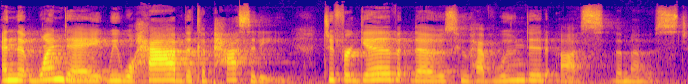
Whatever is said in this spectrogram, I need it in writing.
and that one day we will have the capacity to forgive those who have wounded us the most.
